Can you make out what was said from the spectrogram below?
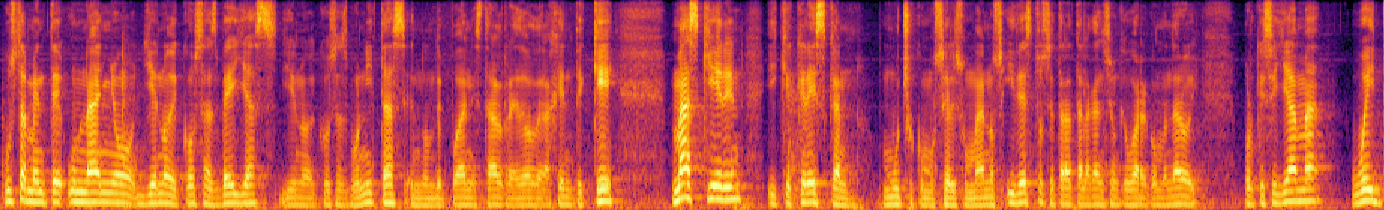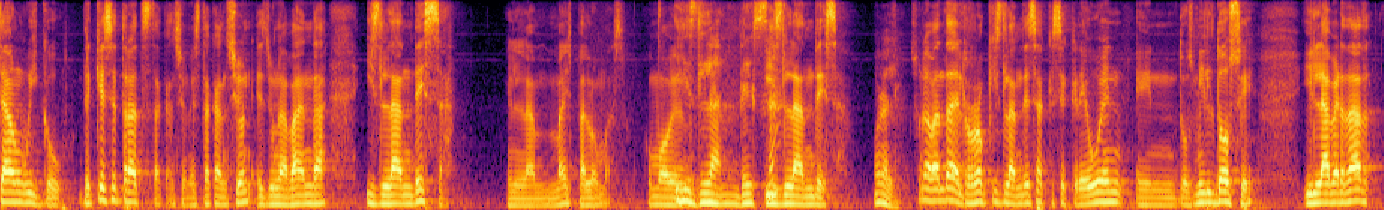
justamente un año lleno de cosas bellas, lleno de cosas bonitas, en donde puedan estar alrededor de la gente que más quieren y que crezcan mucho como seres humanos. Y de esto se trata la canción que voy a recomendar hoy, porque se llama Way Down We Go. ¿De qué se trata esta canción? Esta canción es de una banda islandesa en la Maíz Palomas. ¿Cómo ven? ¿Islandesa? Islandesa. Órale. Es una banda del rock islandesa que se creó en, en 2012 y la verdad,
